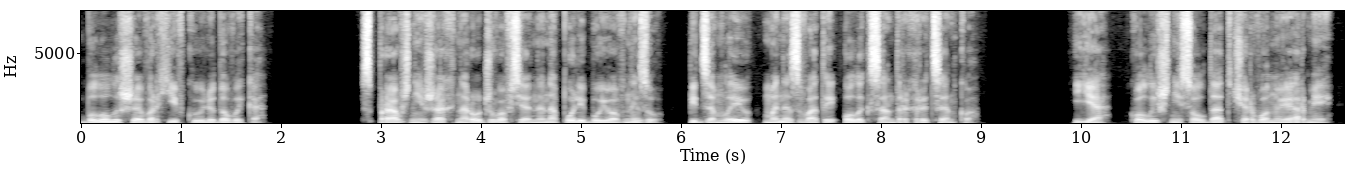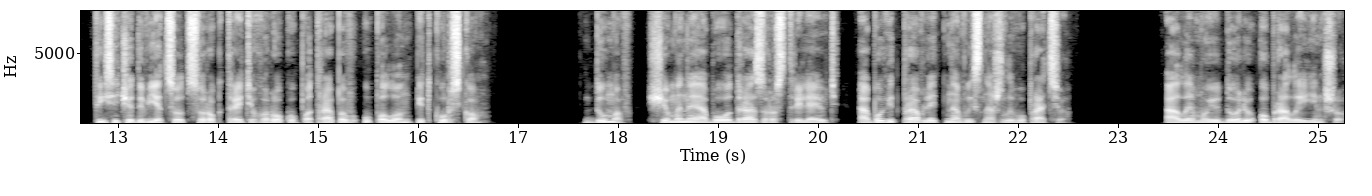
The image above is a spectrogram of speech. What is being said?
було лише верхівкою льодовика. Справжній жах народжувався не на полі бою, а внизу, під землею мене звати Олександр Гриценко. Я, колишній солдат Червоної армії, 1943 року потрапив у полон під Курском. Думав, що мене або одразу розстріляють, або відправлять на виснажливу працю. Але мою долю обрали іншу.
